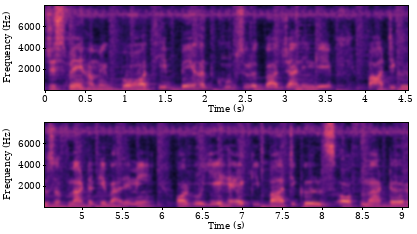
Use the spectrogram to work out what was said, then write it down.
जिसमें हम एक बहुत ही बेहद खूबसूरत बात जानेंगे पार्टिकल्स ऑफ़ मैटर के बारे में, और वो ये है कि particles of matter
